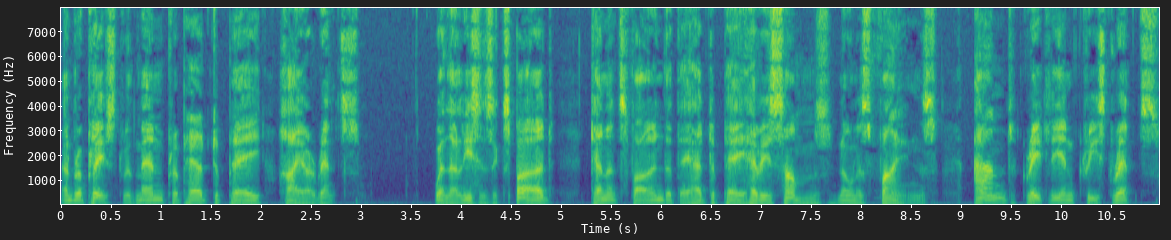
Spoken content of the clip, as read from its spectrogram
and replaced with men prepared to pay higher rents. When their leases expired, tenants found that they had to pay heavy sums known as fines and greatly increased rents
